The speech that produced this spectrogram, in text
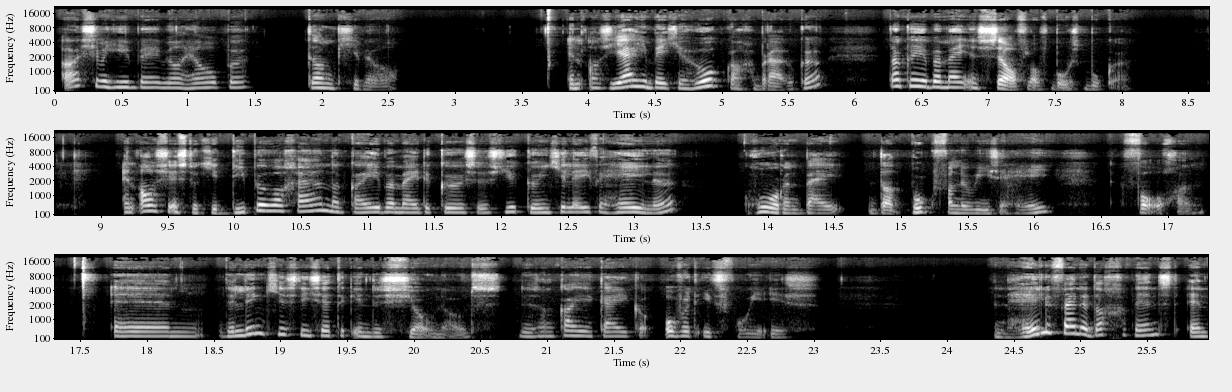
als je me hierbij wil helpen, dank je wel. En als jij een beetje hulp kan gebruiken, dan kun je bij mij een boost boeken. En als je een stukje dieper wil gaan, dan kan je bij mij de cursus Je kunt je leven helen, horend bij dat boek van Louise Hay, volgen. En de linkjes die zet ik in de show notes. Dus dan kan je kijken of het iets voor je is. Een hele fijne dag gewenst en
